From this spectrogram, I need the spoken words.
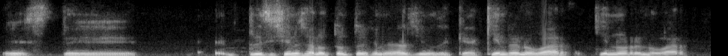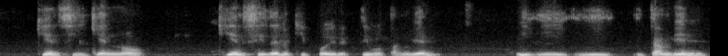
Este, decisiones a lo tonto en general, sino de que a quién renovar, quién no renovar, quién sí, quién no, quién sí del equipo directivo también, y, y, también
